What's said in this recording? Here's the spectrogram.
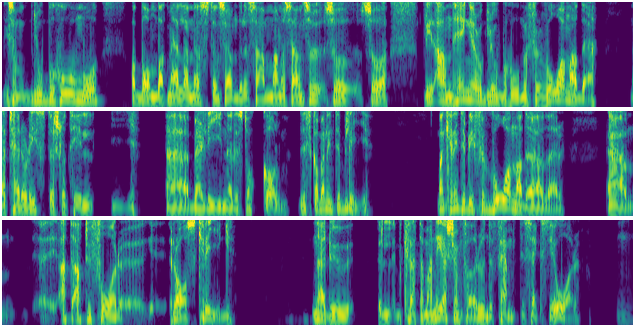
liksom, globo homo har bombat Mellanöstern sönder och samman. Och sen så, så, så blir anhängare av Globo Homo förvånade när terrorister slår till i eh, Berlin eller Stockholm. Det ska man inte bli. Man kan inte bli förvånad över eh, att, att du får eh, raskrig när du krattar manegen för under 50-60 år. Mm.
